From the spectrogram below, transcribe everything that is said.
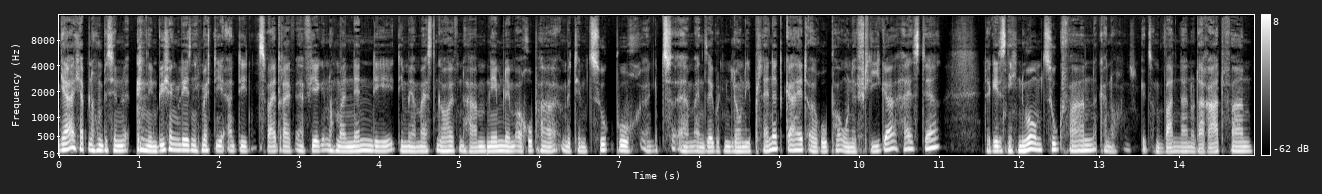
Ja, ich habe noch ein bisschen in den Büchern gelesen. Ich möchte die, die zwei, drei, äh, vier nochmal nennen, die, die mir am meisten geholfen haben. Neben dem Europa mit dem Zugbuch äh, gibt es ähm, einen sehr guten Lonely Planet Guide. Europa ohne Flieger heißt der. Da geht es nicht nur um Zugfahren, kann auch geht um Wandern oder Radfahren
